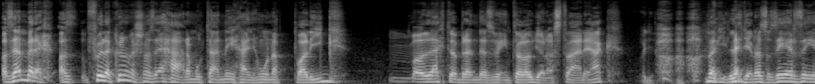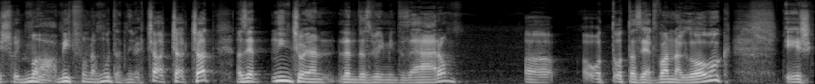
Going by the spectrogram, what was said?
az emberek, az, főleg különösen az E3 után néhány hónappalig a legtöbb rendezvénytől ugyanazt várják, hogy megint legyen az az érzés, hogy ma mit fognak mutatni, meg csat, csat, csat. Azért nincs olyan rendezvény, mint az E3. A, ott, ott azért vannak dolgok, és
